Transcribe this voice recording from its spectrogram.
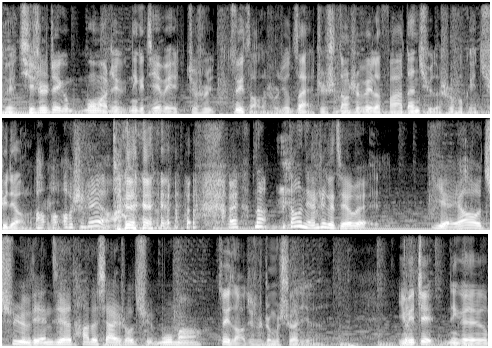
对，其实这个 MoMA 这个那个结尾就是最早的时候就在，只是当时为了发单曲的时候给去掉了。哦哦哦，是这样啊。哎，那当年这个结尾也要去连接他的下一首曲目吗？最早就是这么设计的，因为这那个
